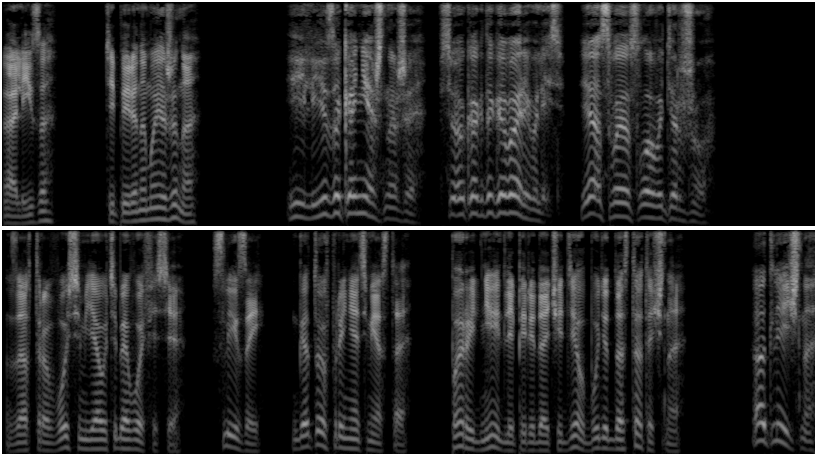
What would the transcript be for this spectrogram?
А Лиза? Теперь она моя жена. «И Лиза, конечно же. Все как договаривались. Я свое слово держу». Завтра в восемь я у тебя в офисе. С Лизой. Готов принять место. Пары дней для передачи дел будет достаточно. Отлично.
